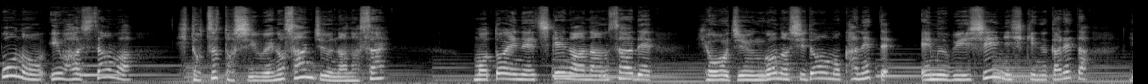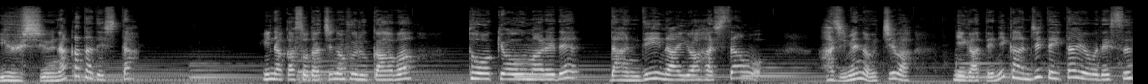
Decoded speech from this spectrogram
方の岩橋さんは一つ年上の37歳。元 NHK のアナウンサーで標準語の指導も兼ねて MBC に引き抜かれた優秀な方でした。田舎育ちの古川は東京生まれでダンディーな岩橋さんを初めのうちは苦手に感じていたようです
